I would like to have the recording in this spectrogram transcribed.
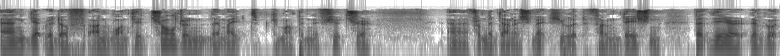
and get rid of unwanted children that might come up in the future uh, from the Dana Schmidt Hewlett Foundation. But they've got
